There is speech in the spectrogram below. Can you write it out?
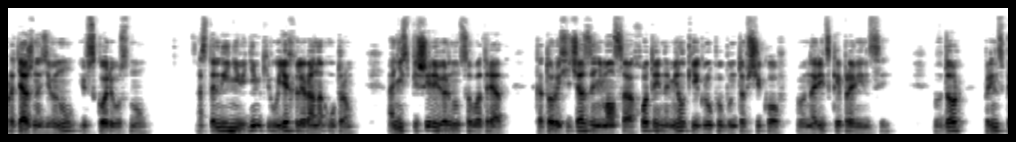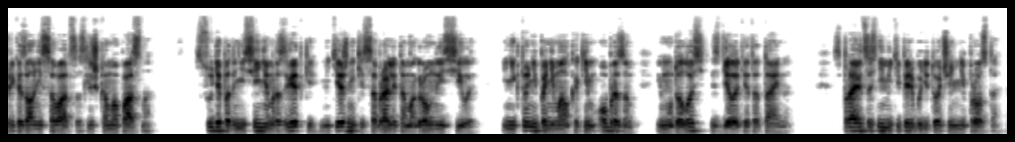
протяжно зевнул и вскоре уснул. Остальные невидимки уехали рано утром. Они спешили вернуться в отряд, который сейчас занимался охотой на мелкие группы бунтовщиков в Норицкой провинции. В Дор принц приказал не соваться, слишком опасно, Судя по донесениям разведки, мятежники собрали там огромные силы, и никто не понимал, каким образом им удалось сделать это тайно. Справиться с ними теперь будет очень непросто.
